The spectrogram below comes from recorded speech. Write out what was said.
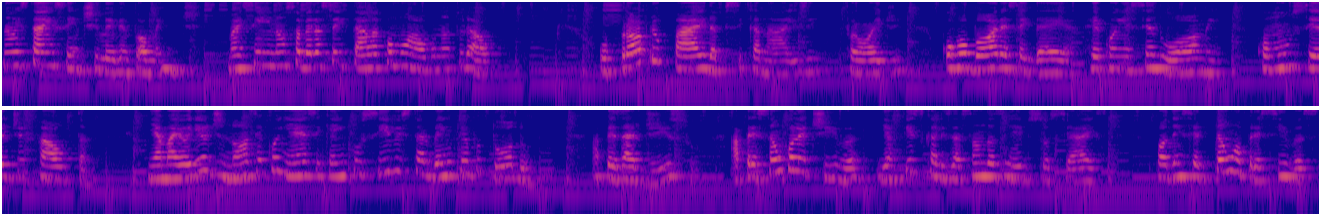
não está em senti-la eventualmente, mas sim em não saber aceitá-la como algo natural. O próprio pai da psicanálise, Freud, corrobora essa ideia, reconhecendo o homem como um ser de falta. E a maioria de nós reconhece que é impossível estar bem o tempo todo. Apesar disso, a pressão coletiva e a fiscalização das redes sociais podem ser tão opressivas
